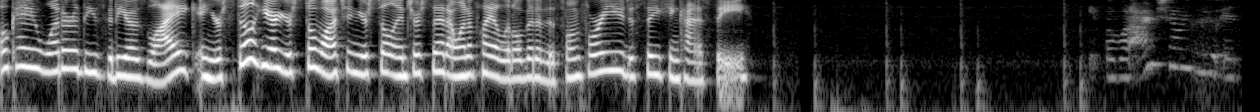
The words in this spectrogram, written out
okay, what are these videos like? And you're still here, you're still watching, you're still interested, I want to play a little bit of this one for you just so you can kind of see. But what I'm showing you is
